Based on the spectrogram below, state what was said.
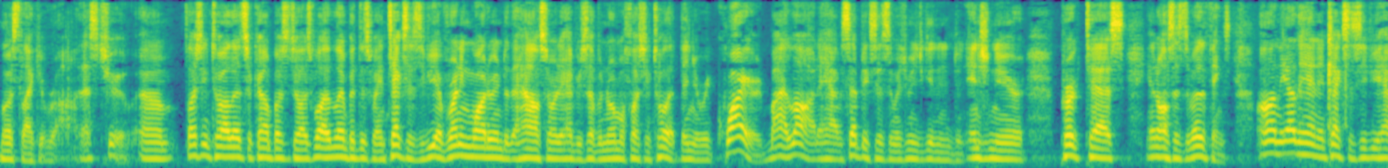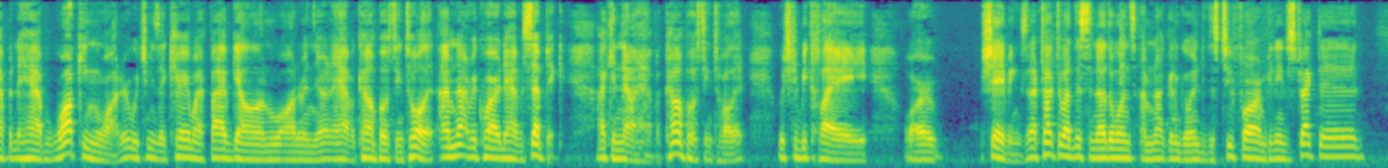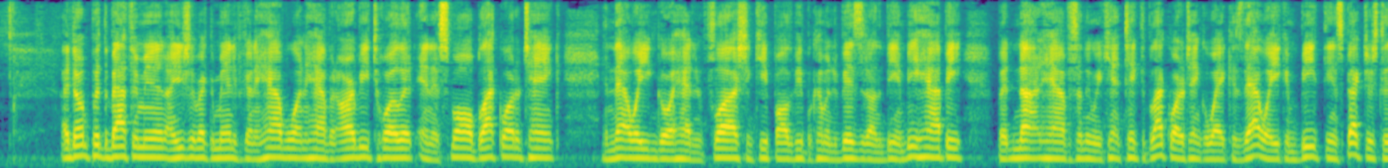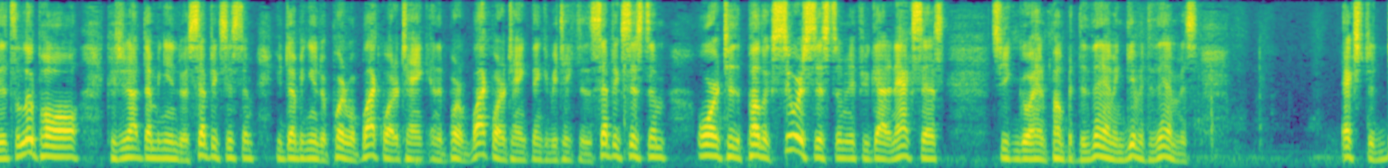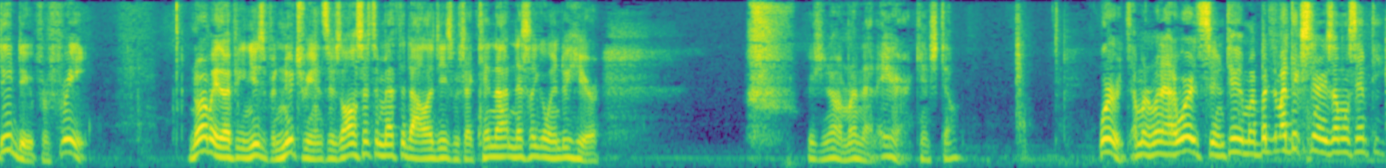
Most like it raw. That's true. Um, flushing toilets or composting toilets. Well, let me put this way. In Texas, if you have running water into the house in order to have yourself a normal flushing toilet, then you're required by law to have a septic system, which means you get into an engineer, perk tests, and all sorts of other things. On the other hand, in Texas, if you happen to have walking water, which means I carry my five gallon water in there and I have a composting toilet, I'm not required to have a septic. I can now have a composting toilet, which can be clay or shavings. And I've talked about this in other ones. I'm not going to go into this too far. I'm getting distracted. I don't put the bathroom in. I usually recommend if you're going to have one, have an RV toilet and a small black water tank. And that way you can go ahead and flush and keep all the people coming to visit on the B&B happy, but not have something where you can't take the black water tank away because that way you can beat the inspectors because it's a loophole because you're not dumping into a septic system. You're dumping into a portable black water tank and the portable black water tank then can be taken to the septic system or to the public sewer system if you've got an access so you can go ahead and pump it to them and give it to them as extra doo-doo for free. Normally, though, if you can use it for nutrients, there's all sorts of methodologies, which I cannot necessarily go into here. Because you know I'm running out of air, can't you tell? Words. I'm going to run out of words soon, too. My, my dictionary is almost empty.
